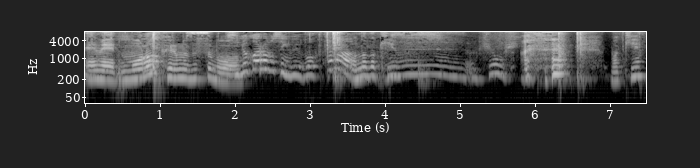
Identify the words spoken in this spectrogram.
Evet morun kırmızısı bu. Sinek arabası gibi baksana. Ona bakayım. Uçuyormuş. bakayım.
